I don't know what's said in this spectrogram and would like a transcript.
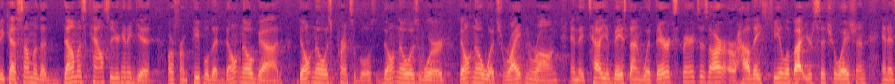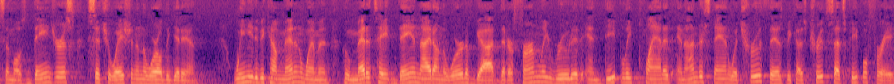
because some of the dumbest counsel you're going to get are from people that don't know God, don't know His principles, don't know His Word, don't know what's right and wrong, and they tell you based on what their experiences are or how they feel about your situation, and it's the most dangerous situation in the world to get in. We need to become men and women who meditate day and night on the Word of God, that are firmly rooted and deeply planted and understand what truth is because truth sets people free.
